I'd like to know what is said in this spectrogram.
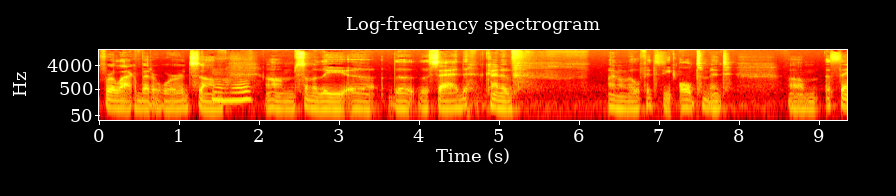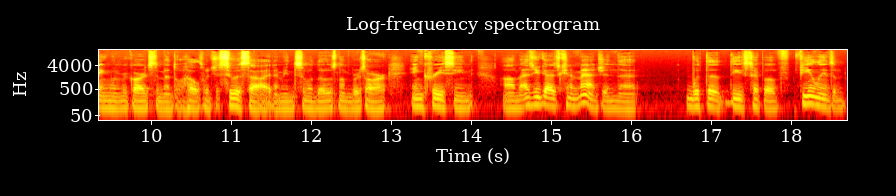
for lack of better words. Um, um, some of the uh, the the sad kind of, I don't know if it's the ultimate um, thing in regards to mental health, which is suicide. I mean, some of those numbers are increasing, um, as you guys can imagine. That with the these type of feelings of,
